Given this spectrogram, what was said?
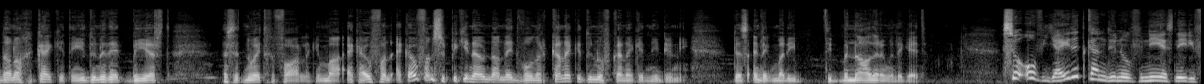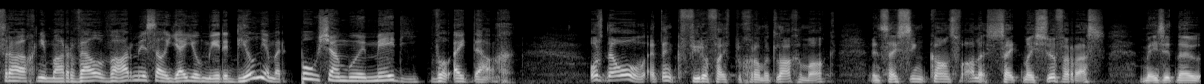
daarna gekyk het en jy doen dit net beheerst is dit nooit gevaarlik nie, maar ek hou van ek hou van so 'n bietjie nou en dan net wonder, kan ek dit doen of kan ek dit nie doen nie. Dis eintlik maar die die benadering wat ek het. So of jy dit kan doen of nie is nie die vraag nie, maar wel waarmee sal jy jou mede-deelnemer Posha Mohamedi wil uitdaag? Ons nou al, ek dink 4 of 5 programme klaar gemaak en sy sien kans vir alles. Sy het my so verras. Mense het nou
